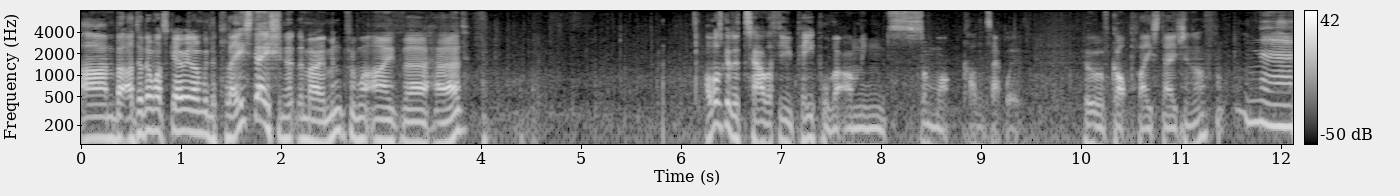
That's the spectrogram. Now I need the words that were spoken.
Um, but I don't know what's going on with the PlayStation at the moment, from what I've uh, heard. I was going to tell a few people that I'm in somewhat contact with who have got PlayStation. I thought, nah.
